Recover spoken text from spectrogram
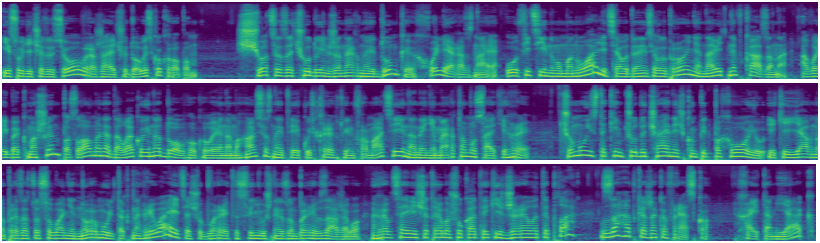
і, судячи з усього, вражає чудовисько кропом. Що це за чудо інженерної думки, холєра знає. У офіційному мануалі ця одиниця озброєння навіть не вказана, а Wayback Machine послав мене далеко і надовго, коли я намагався знайти якусь крихту інформації на нині мертвому сайті гри. Чому із таким чудо-чайничком під пахвою, який явно при застосуванні нормуль так нагрівається, щоб варити синюшних зомбарів заживо, гравцеві ще треба шукати якісь джерела тепла? Загадка Жака Фреско. Хай там як,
